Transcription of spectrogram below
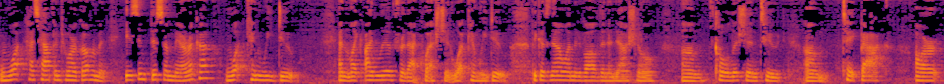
What has happened to our government? Isn't this America? What can we do? And like I live for that question, what can we do? Because now I'm involved in a national um, coalition to um, take back our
